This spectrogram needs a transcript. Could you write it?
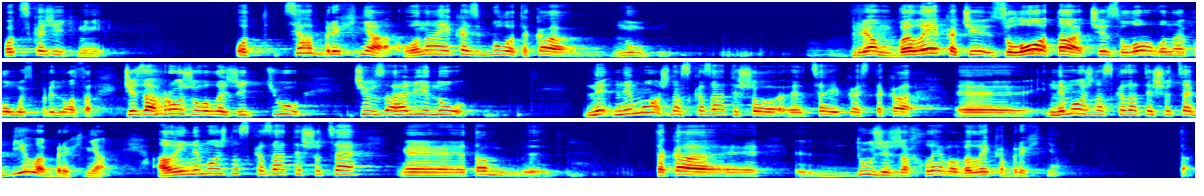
от скажіть мені, от ця брехня, вона якась була така, ну, прям велика, чи зло, та, чи зло вона комусь приносила, чи загрожувала життю, чи взагалі, ну, не, не можна сказати, що е, це якась така, е, не можна сказати, що це біла брехня, але й не можна сказати, що це е, там е, така е, дуже жахлива велика брехня. Так.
